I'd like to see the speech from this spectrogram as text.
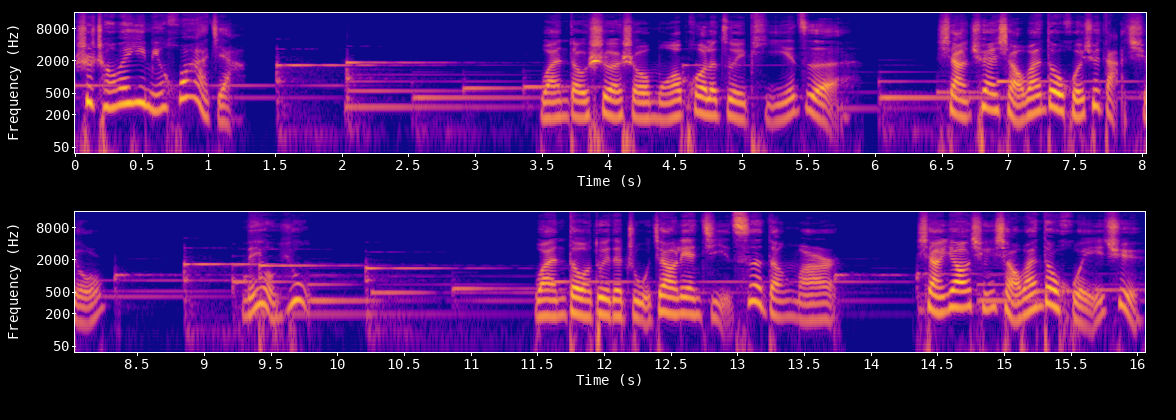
是成为一名画家。豌豆射手磨破了嘴皮子，想劝小豌豆回去打球，没有用。豌豆队的主教练几次登门，想邀请小豌豆回去，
